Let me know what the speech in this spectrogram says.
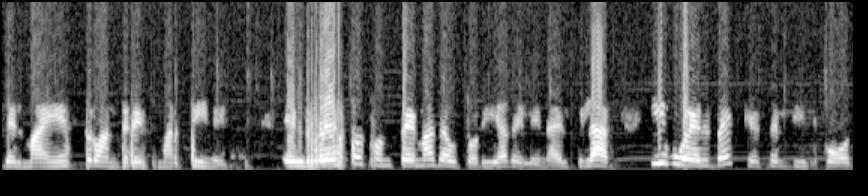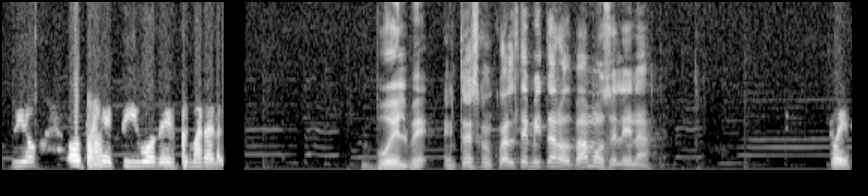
del maestro Andrés Martínez. El resto son temas de autoría de Elena del Pilar. Y Vuelve, que es el disco obvio, objetivo de este maravilloso. Vuelve. Entonces, ¿con cuál temita nos vamos, Elena? Pues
